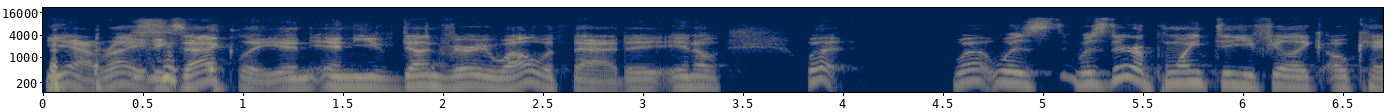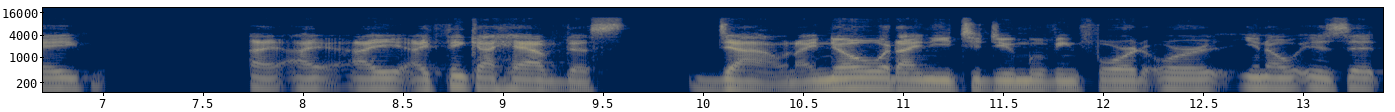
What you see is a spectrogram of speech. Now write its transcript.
yeah right exactly and and you've done very well with that Uh, you know what what was was there a point do you feel like okay I, I i think i have this down i know what i need to do moving forward or you know is it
